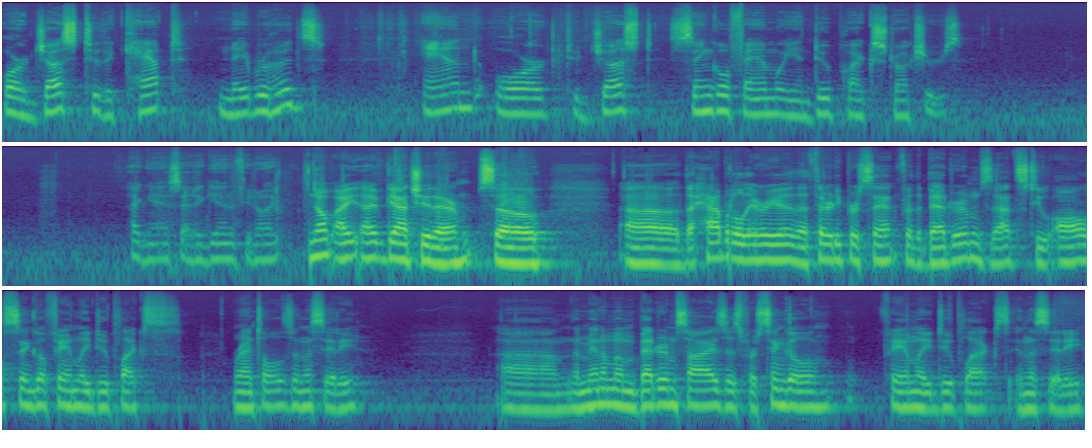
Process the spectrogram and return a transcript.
or just to the capped neighborhoods, and/or to just single-family and duplex structures? I can ask that again if you'd like. Nope, I, I've got you there. So, uh, the habitable area, the thirty percent for the bedrooms, that's to all single-family duplex rentals in the city. Um, the minimum bedroom size is for single-family duplex in the city.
